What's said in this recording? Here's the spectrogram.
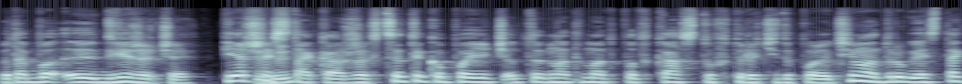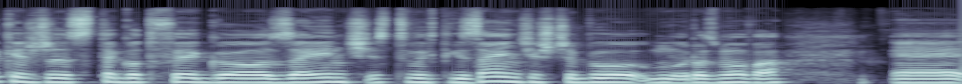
bo, y, dwie rzeczy. Pierwsza mhm. jest taka, że chcę tylko powiedzieć te, na temat podcastów, które ci tu poleciłem, a druga jest takie, że z tego twojego zajęć, z twoich tych zajęć jeszcze było rozmowa e,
